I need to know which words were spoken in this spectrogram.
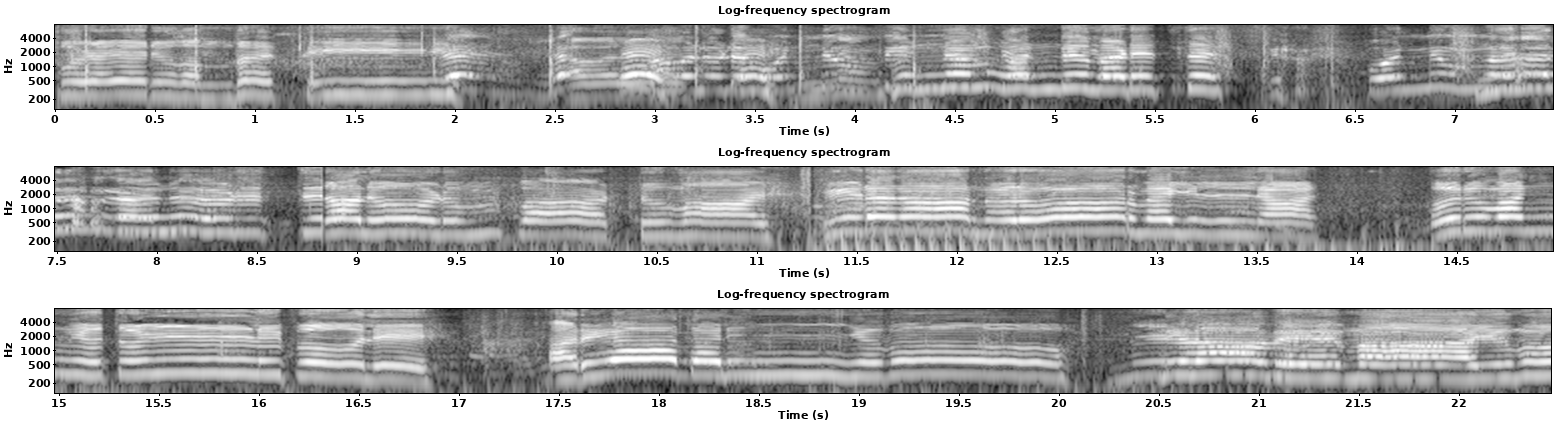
പുഴയൊരു വമ്പത്തി. പൊന്നും കണ്ട് മടുത്ത് പൊന്നും പാട്ടുമായി ഇടനാർന്നൊരോർമ്മയിൽ ഞാൻ ഒരു മഞ്ഞു തുള്ളി പോലെ അറിയാതലിഞ്ഞുവോ നിലാവേ മായുമോ?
